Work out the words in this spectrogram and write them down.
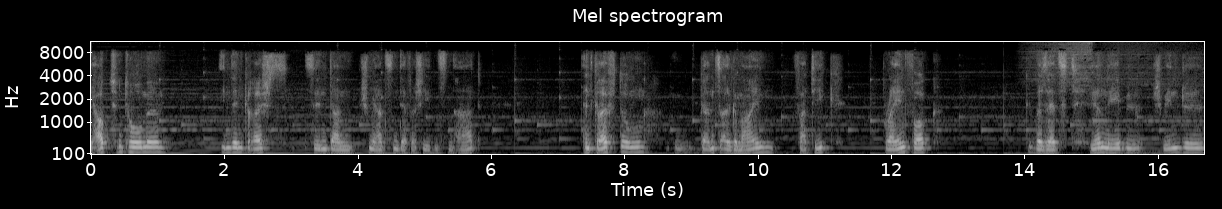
Die Hauptsymptome in den Crashs sind dann Schmerzen der verschiedensten Art, Entkräftung ganz allgemein, Fatigue, Brain Fog, übersetzt Hirnnebel, Schwindel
